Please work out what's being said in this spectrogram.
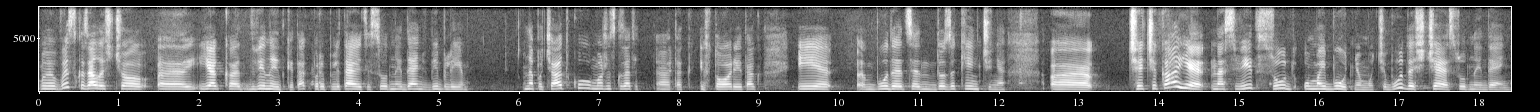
Ви сказали, що як дві нитки так переплітається судний день в Біблії на початку, можна сказати, так, історії, так, і буде це до закінчення. Е, Чи чекає на світ суд у майбутньому? Чи буде ще судний день?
